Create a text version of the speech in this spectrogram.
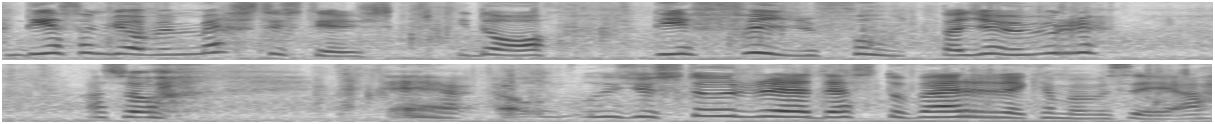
det som gör mig mest hysterisk idag, det är fyrfota djur. Alltså, och ju större desto värre kan man väl säga.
